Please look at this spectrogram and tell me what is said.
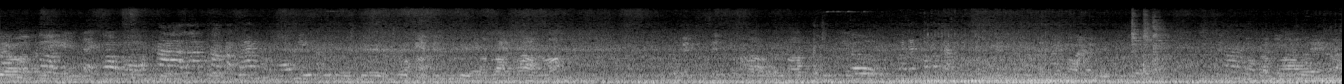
เดียว แต่ก็รอค่าราคากลับบ้านของน้องมีค่ะ ทำร้านข้าวเนาะข้าวนะครับ เออวันนั้นเขาก็จับ กะเพราไก่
